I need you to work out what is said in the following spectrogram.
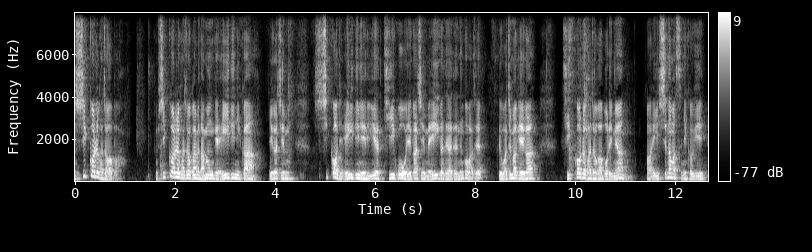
C 거를 가져가 봐. 그럼 C 거를 가져가면 남은 게 AD니까 얘가 지금 C 거지 AD 얘가 D고 얘가 지금 A가 돼야 되는 거 맞아요? 그리고 마지막에 얘가 D 거를 가져가 버리면 어, A C 남았으니까 여기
